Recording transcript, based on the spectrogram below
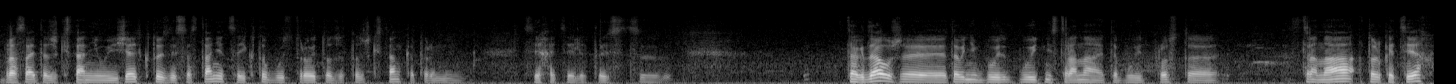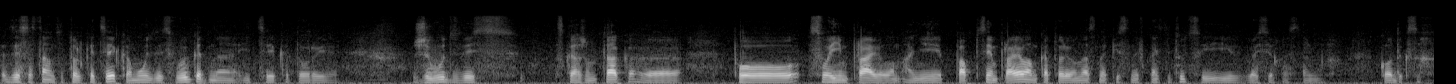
бросать Таджикистан и уезжать, кто здесь останется и кто будет строить тот же Таджикистан, который мы все хотели. То есть э, тогда уже это не будет, будет не страна, это будет просто страна только тех, здесь останутся только те, кому здесь выгодно, и те, которые живут здесь, скажем так, э, по своим правилам, а не по тем правилам, которые у нас написаны в Конституции и во всех остальных кодексах.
